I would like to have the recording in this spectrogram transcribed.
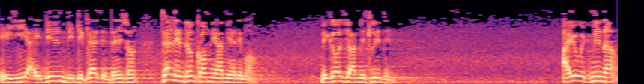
a year, he didn't declare his intention, tell him, don't come near me anymore. Because you are misleading. Are you with me now?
